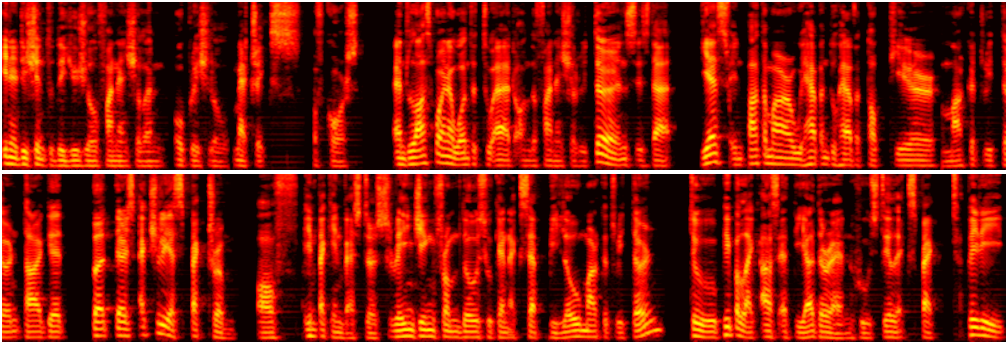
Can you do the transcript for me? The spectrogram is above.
in addition to the usual financial and operational metrics, of course. And the last point I wanted to add on the financial returns is that yes, in Patamar, we happen to have a top tier market return target, but there's actually a spectrum of impact investors ranging from those who can accept below market return to people like us at the other end who still expect pretty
